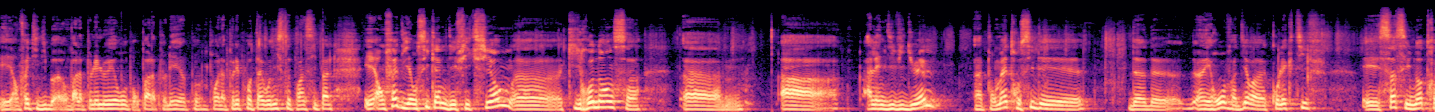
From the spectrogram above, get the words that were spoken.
Et en fait, il dit, bah, on va l'appeler le héros pour pas l'appeler pour, l'appeler protagoniste principal. Et en fait, il y a aussi quand même des fictions euh, qui renoncent euh, à, à l'individuel euh, pour mettre aussi des, un héros, on va dire, collectif. Et ça, c'est une autre,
